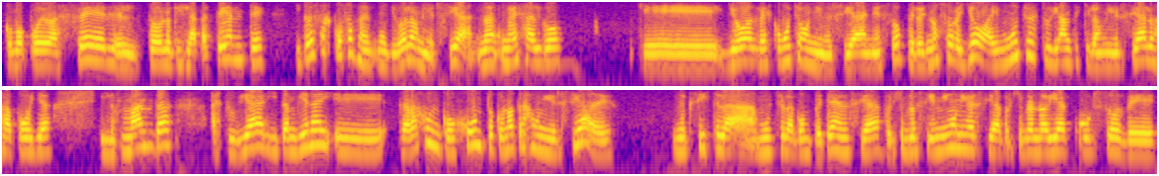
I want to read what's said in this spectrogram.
cómo puedo hacer el, todo lo que es la patente. Y todas esas cosas me, ayudó a la universidad. No, no es algo que yo agradezco mucho a la universidad en eso, pero no solo yo, hay muchos estudiantes que la universidad los apoya y los manda a estudiar y también hay eh, trabajo en conjunto con otras universidades. No existe la, mucho la competencia. Por ejemplo, si en mi universidad, por ejemplo, no había cursos de,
